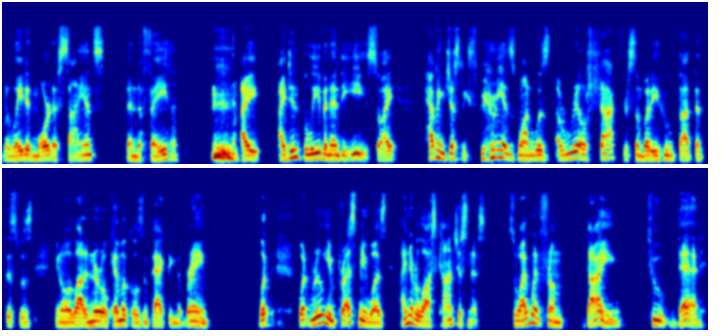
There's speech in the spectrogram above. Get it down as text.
related more to science than to faith i i didn't believe in ndes so i having just experienced one was a real shock for somebody who thought that this was you know a lot of neurochemicals impacting the brain what what really impressed me was I never lost consciousness. So I went from dying to dead.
